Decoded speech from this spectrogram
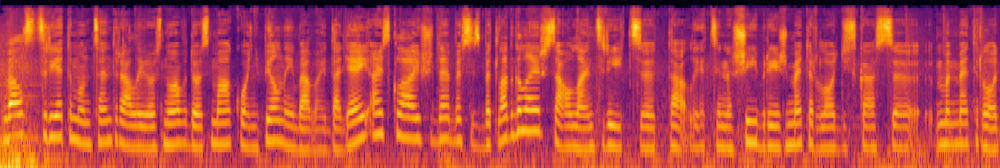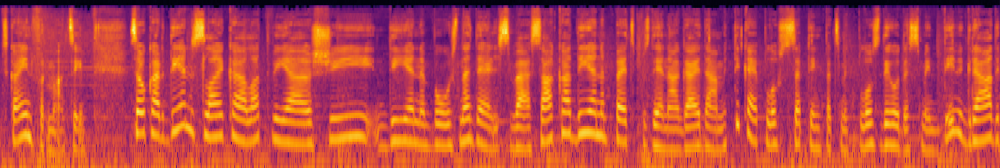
Valsts rietumu un centrālajos novados mākoņi pilnībā vai daļēji aizklājuši debesis, bet Latvijā ir saulains rīts. Tā liecina šī brīža meteoroloģiskā informācija. Savukārt dienas laikā Latvijā šī diena būs nedēļas vēsākā diena. Pēcpusdienā gaidāmi tikai plus 17, plus 22 grādi.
